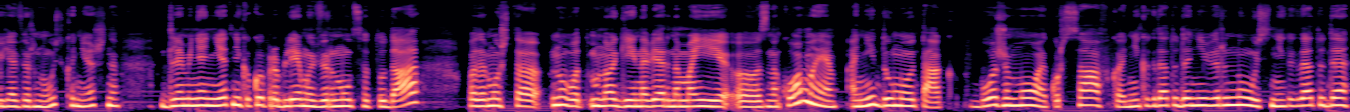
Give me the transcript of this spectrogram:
я вернусь, конечно. Для меня нет никакой проблемы вернуться туда, потому что, ну вот многие, наверное, мои э, знакомые, они думают так, боже мой, курсавка, никогда туда не вернусь, никогда туда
